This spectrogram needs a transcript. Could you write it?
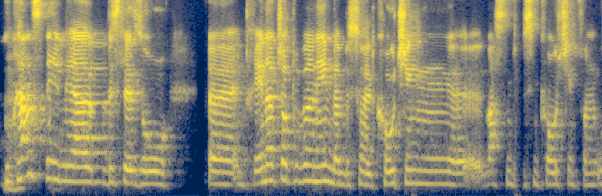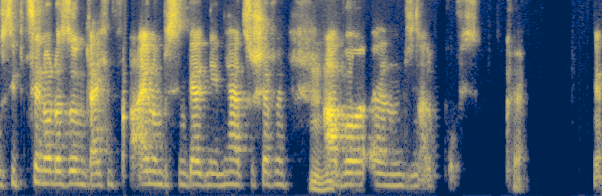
Du mhm. kannst nebenher ein bisschen so äh, einen Trainerjob übernehmen, dann bist du halt Coaching, äh, machst ein bisschen Coaching von U17 oder so im gleichen Verein, um ein bisschen Geld nebenher zu scheffeln. Mhm. Aber ähm, die sind alle Profis. Okay. Ja.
